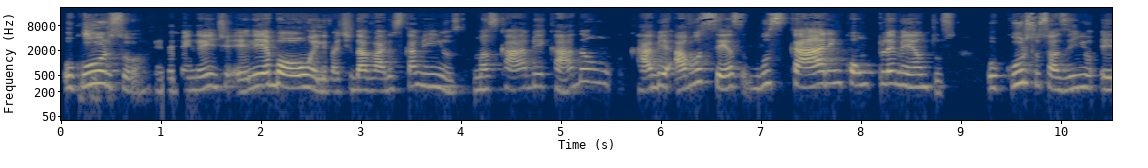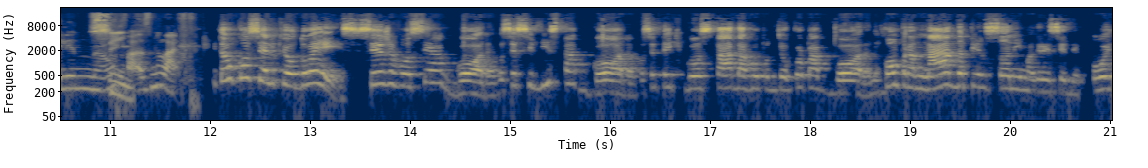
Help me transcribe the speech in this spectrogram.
O curso independente, ele é bom, ele vai te dar vários caminhos, mas cabe cada um, cabe a vocês buscarem complementos. O curso sozinho, ele não Sim. faz milagre. Então, o conselho que eu dou é esse: seja você agora, você se vista agora, você tem que gostar da roupa do teu corpo agora. Não compra nada pensando em emagrecer depois.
